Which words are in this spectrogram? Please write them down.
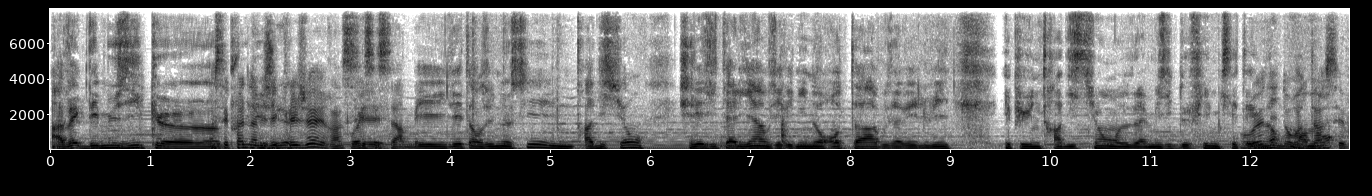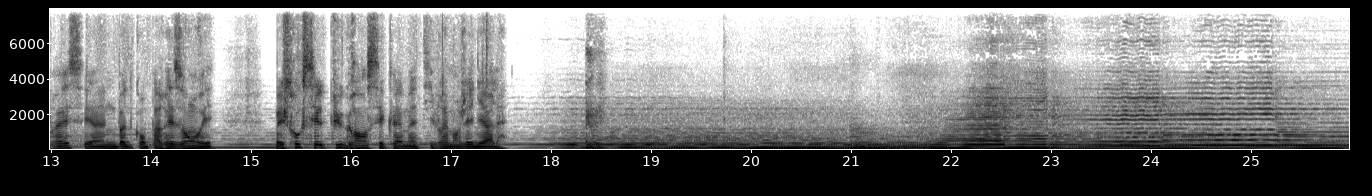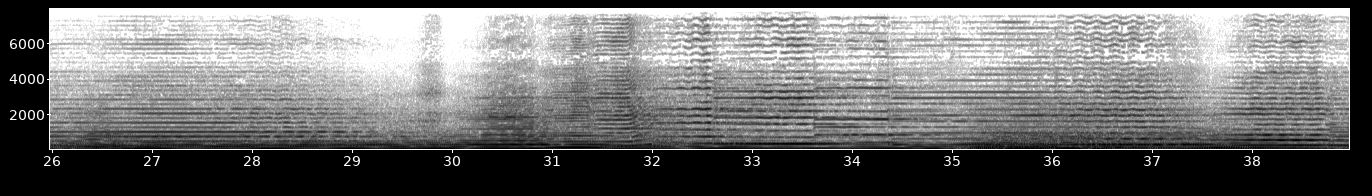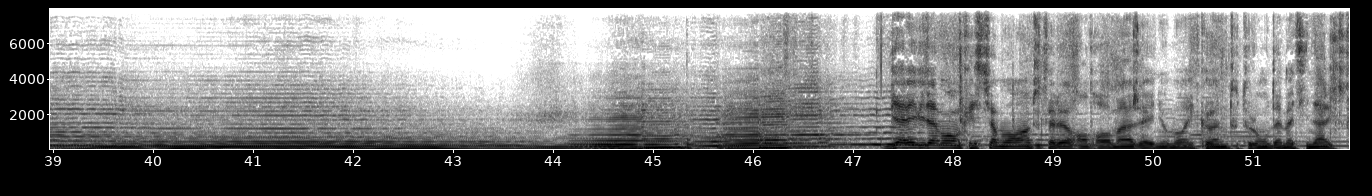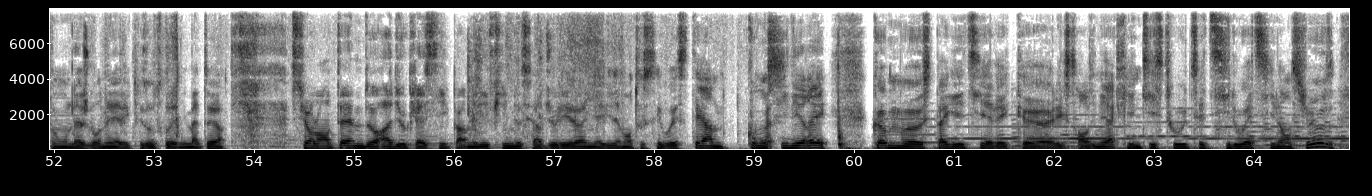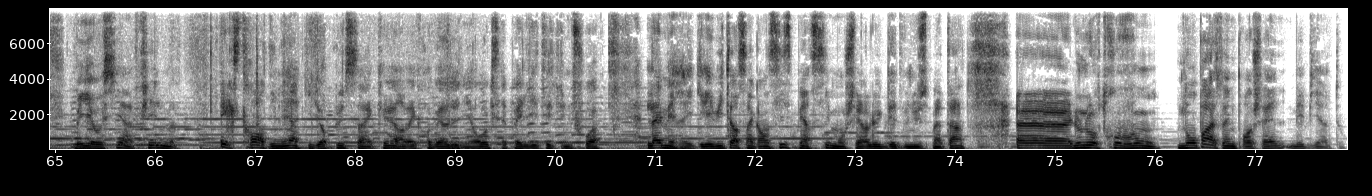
avec des musiques. euh, Ah, c'est pas de la musique légère. Hein, Oui, c'est ça. Mais il est dans une aussi une tradition chez les Italiens. Vous avez Nino Rota, vous avez lui, et puis une tradition de la musique de film qui s'était Oui, Nino énormément- Rota, c'est vrai, c'est une bonne comparaison, oui. Mais je trouve que c'est le plus grand, c'est quand même un type vraiment génial. Bien évidemment, Christian Morin tout à l'heure rendra hommage à Ennio Morricone tout au long de la matinale et tout au long de la journée avec les autres animateurs sur l'antenne de Radio Classique. Parmi les films de Sergio Leone, il y a évidemment tous ces westerns considérés comme euh, spaghetti avec euh, l'extraordinaire Clint Eastwood, cette silhouette silencieuse. Mais il y a aussi un film extraordinaire qui dure plus de 5 heures avec Robert De Niro qui s'appelle Il était une fois l'Amérique. Il est 8h56. Merci mon cher Luc d'être venu ce matin. Euh, nous nous retrouvons non pas la semaine prochaine, mais bientôt.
